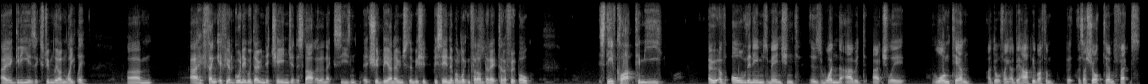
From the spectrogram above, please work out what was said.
I agree is extremely unlikely. Um, I think if you're going to go down the change at the start of the next season, it should be announced, and we should be saying that we're looking for a director of football. Steve Clarke, to me, out of all the names mentioned, is one that I would actually, long term, I don't think I'd be happy with him. But as a short term fix,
